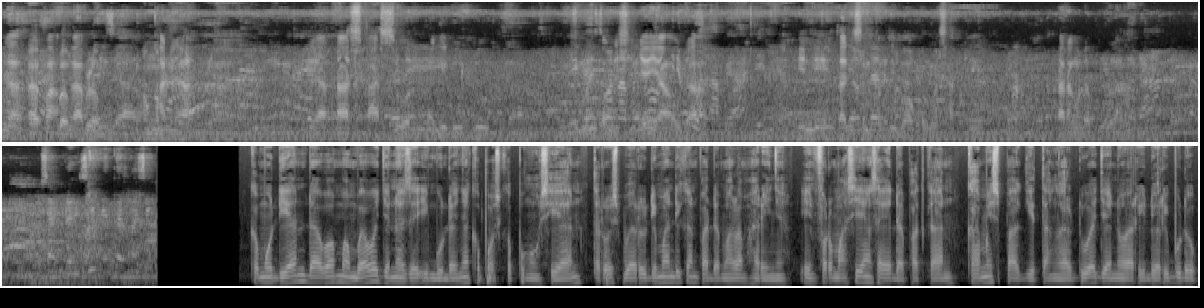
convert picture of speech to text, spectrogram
Enggak eh, bapak enggak belum. meninggal. Oh, enggak ada di atas kasur lagi duduk cuman kondisinya ya udah ini tadi sempat dibawa ke rumah sakit sekarang udah pulang Kemudian Dawa membawa jenazah ibundanya ke posko pengungsian, terus baru dimandikan pada malam harinya. Informasi yang saya dapatkan, Kamis pagi tanggal 2 Januari 2020,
